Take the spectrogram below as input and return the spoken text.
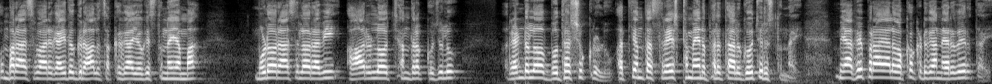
కుంభరాశి వారికి ఐదు గ్రహాలు చక్కగా యోగిస్తున్నాయమ్మా. మూడో రాశిలో రవి ఆరులో చంద్ర కుజులు రెండులో బుధ శుక్రులు. అత్యంత శ్రేష్టమైన ఫలితాలు గోచరిస్తున్నాయి. మీ అభిప్రాయాలు ఒక్కొక్కటిగా నెరవేరుతాయి.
